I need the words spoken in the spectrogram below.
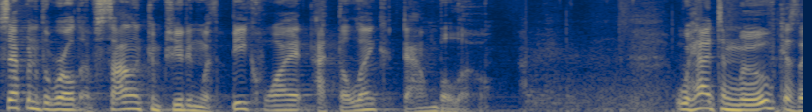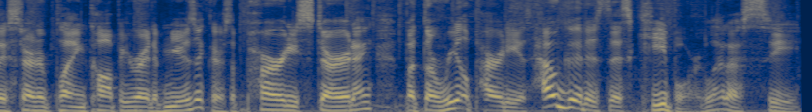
Step into the world of silent computing with Be Quiet at the link down below. We had to move because they started playing copyrighted music. There's a party starting, but the real party is how good is this keyboard? Let us see.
